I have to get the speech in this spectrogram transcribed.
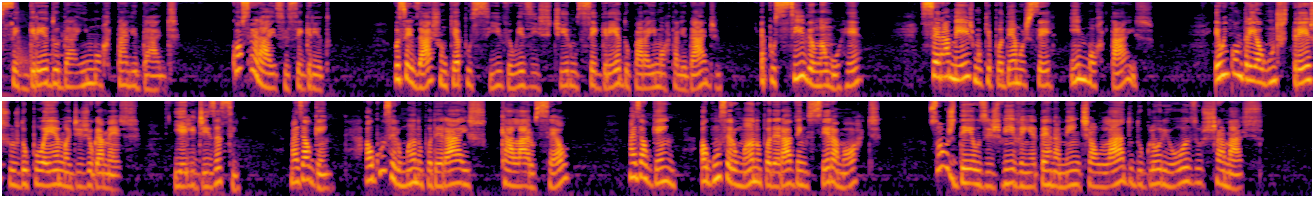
Segredo da imortalidade. Qual será esse segredo? Vocês acham que é possível existir um segredo para a imortalidade? É possível não morrer? Será mesmo que podemos ser imortais? Eu encontrei alguns trechos do poema de Gilgamesh e ele diz assim: Mas alguém, algum ser humano poderá escalar o céu? Mas alguém, algum ser humano poderá vencer a morte? Só os deuses vivem eternamente ao lado do glorioso Shamash.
